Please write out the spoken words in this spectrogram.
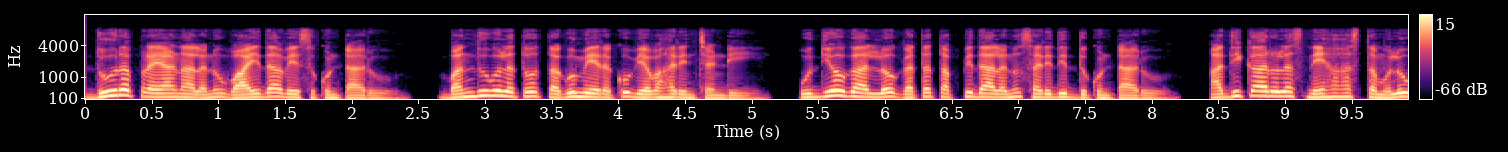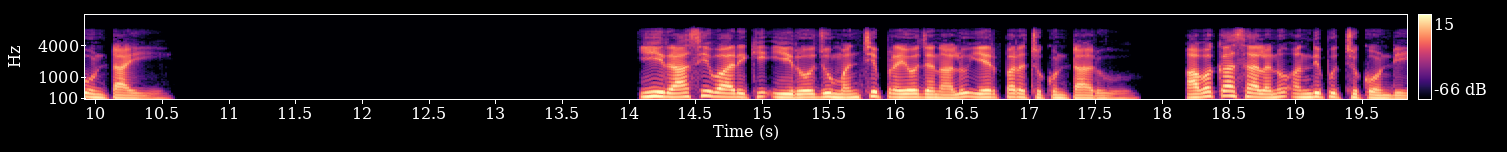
దూర ప్రయాణాలను వాయిదా వేసుకుంటారు. బంధువులతో తగుమేరకు వ్యవహరించండి. ఉద్యోగాల్లో గత తప్పిదాలను సరిదిద్దుకుంటారు. అధికారుల స్నేహహస్తములు ఉంటాయి. ఈ రాశి వారికి ఈ రోజు మంచి ప్రయోజనాలు ఏర్పరచుకుంటారు. అవకాశాలను అందిపుచ్చుకోండి.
